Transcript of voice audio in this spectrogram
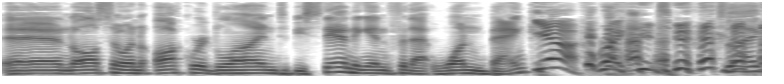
And also an awkward line to be standing in for that one bank. Yeah, right. It's like,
